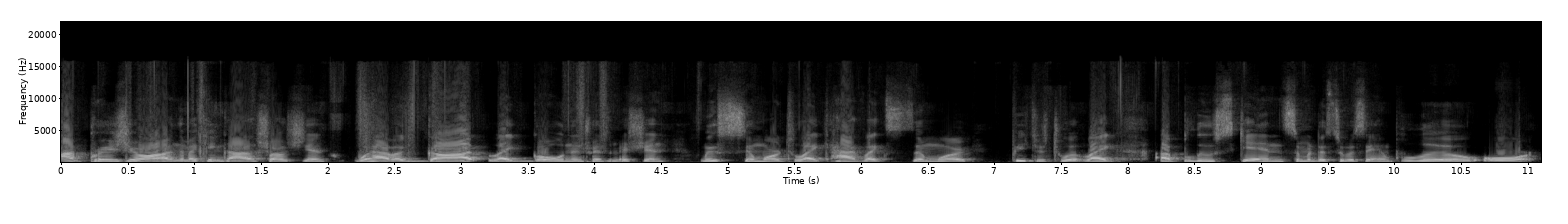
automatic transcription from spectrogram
I'm pretty sure a making God Destruction will have a god like golden transmission, similar to like have like similar features to it, like a blue skin similar to Super Saiyan Blue, or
